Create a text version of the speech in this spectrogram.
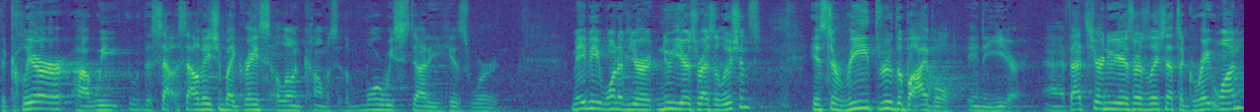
The clearer uh, we, the sal- salvation by grace alone comes, the more we study His Word. Maybe one of your New Year's resolutions is to read through the Bible in a year. Uh, if that's your New Year's resolution, that's a great one. Uh,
